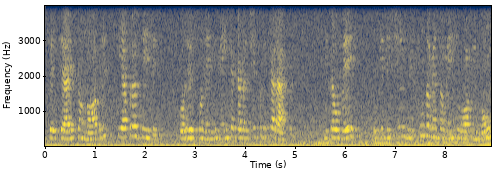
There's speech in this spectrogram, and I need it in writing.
especiais são nobres e aprazíveis, correspondentemente a cada tipo de caráter e talvez o que distingue fundamentalmente o homem bom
